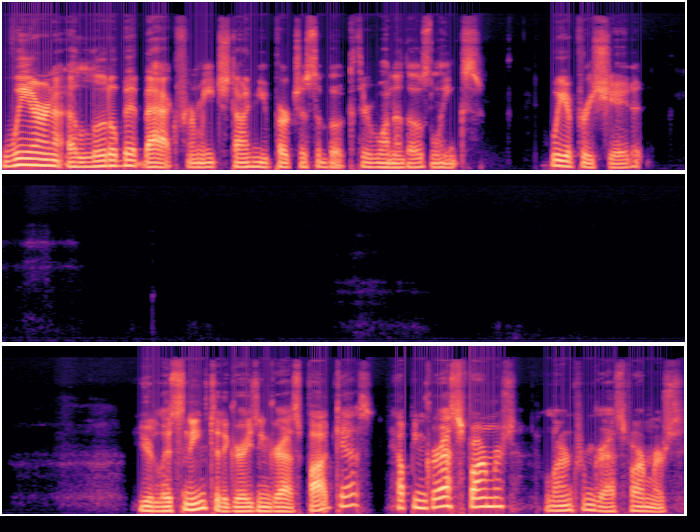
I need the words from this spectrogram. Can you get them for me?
We earn a little bit back from each time you purchase a book through one of those links. We appreciate it. You're listening to the Grazing Grass Podcast, helping grass farmers learn from grass farmers.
